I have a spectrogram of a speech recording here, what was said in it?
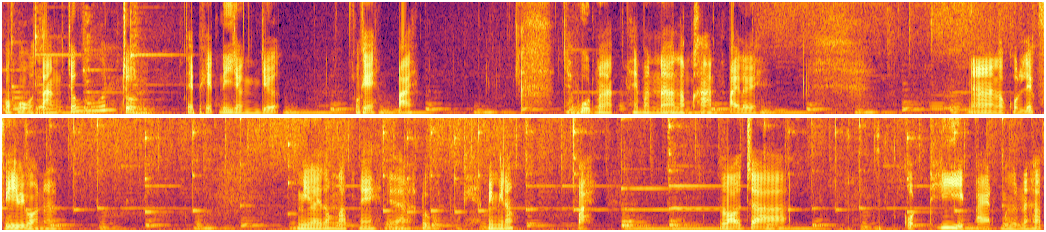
โอ้โห ตังจนจน แต่เพชรนี่อย่างเยอะ โอเค ไปอย่าพูดมากให้มันน่าลำคาญไปเลยอ่าเรากดเลขฟรีไปก่อนนะ มีอะไรต้องรับไหมเดี๋ยวดูก่โอเคไม่มีเนาะไป เราจะกดที่หมื่นนะครับ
